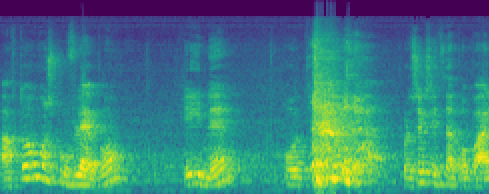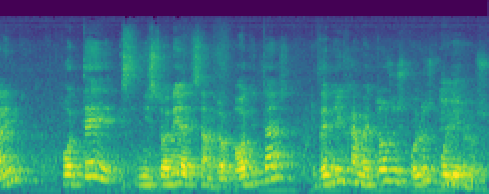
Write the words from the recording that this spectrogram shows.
Αυτό όμως που βλέπω είναι ότι, προσέξτε τι θα πω πάλι, ποτέ στην ιστορία της ανθρωπότητας δεν είχαμε τόσους πολλούς πολύγλωσσους.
